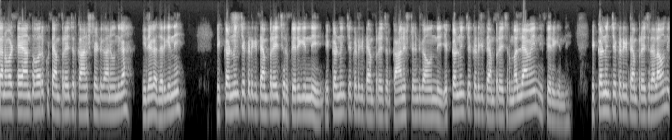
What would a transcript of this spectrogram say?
కన్వర్ట్ అయ్యేంత వరకు టెంపరేచర్ కాన్స్టెంట్గానే ఉందిగా. ఇదేగా జరిగింది. ఇక్కడ నుంచి ఇక్కడికి టెంపరేచర్ పెరిగింది. ఇక్కడ నుంచి ఇక్కడికి టెంపరేచర్ కాన్స్టెంట్గా ఉంది. ఇక్కడ నుంచి ఇక్కడికి టెంపరేచర్ మళ్ళీ ఏమైంది పెరిగింది. ఇక్కడ నుంచి ఇక్కడికి టెంపరేచర్ ఎలా ఉంది?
